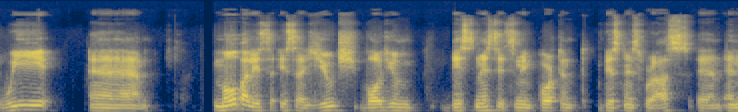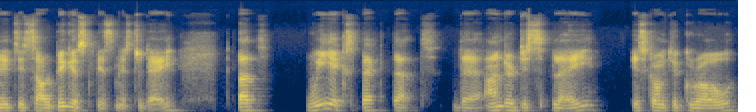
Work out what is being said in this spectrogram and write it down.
we, eh, mobile is a huge volume business. It's an important business for us, and it is our biggest business today. But we expect that the under-display is going to grow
